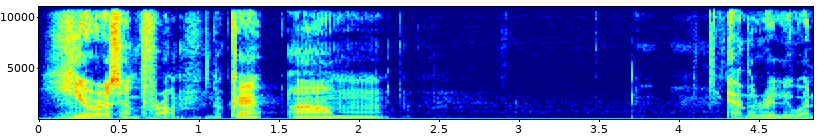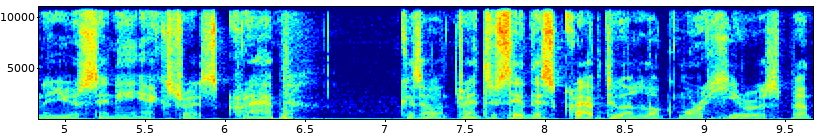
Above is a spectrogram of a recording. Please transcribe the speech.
heroes in front. Okay. Um, I don't really want to use any extra scrap because I'm trying to save the scrap to unlock more heroes, but.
